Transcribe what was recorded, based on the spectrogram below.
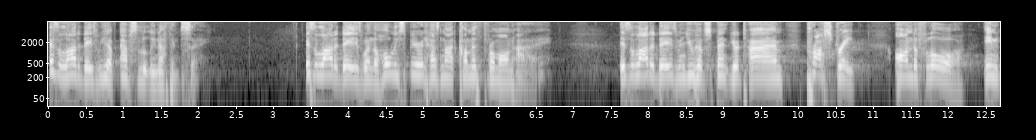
there's a lot of days we have absolutely nothing to say. It's a lot of days when the Holy Spirit has not cometh from on high. It's a lot of days when you have spent your time prostrate on the floor in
